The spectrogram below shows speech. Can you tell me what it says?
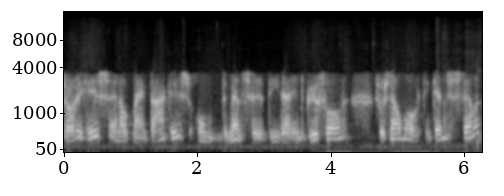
zorg is en ook mijn taak is... om de mensen die daar in de buurt wonen... zo snel mogelijk in kennis te stellen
